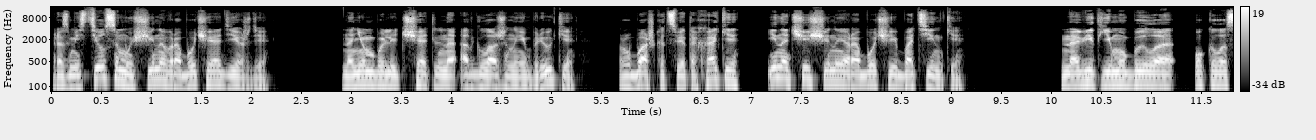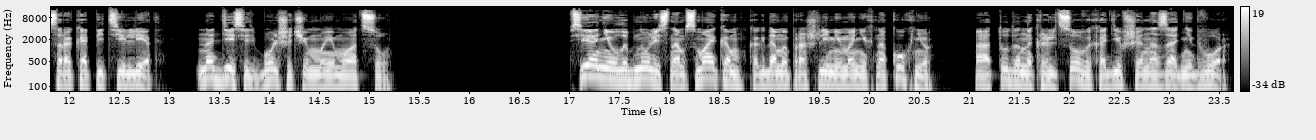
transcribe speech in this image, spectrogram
разместился мужчина в рабочей одежде. На нем были тщательно отглаженные брюки, рубашка цвета хаки и начищенные рабочие ботинки. На вид ему было около 45 лет, на 10 больше, чем моему отцу. Все они улыбнулись нам с Майком, когда мы прошли мимо них на кухню, а оттуда на крыльцо, выходившее на задний двор.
